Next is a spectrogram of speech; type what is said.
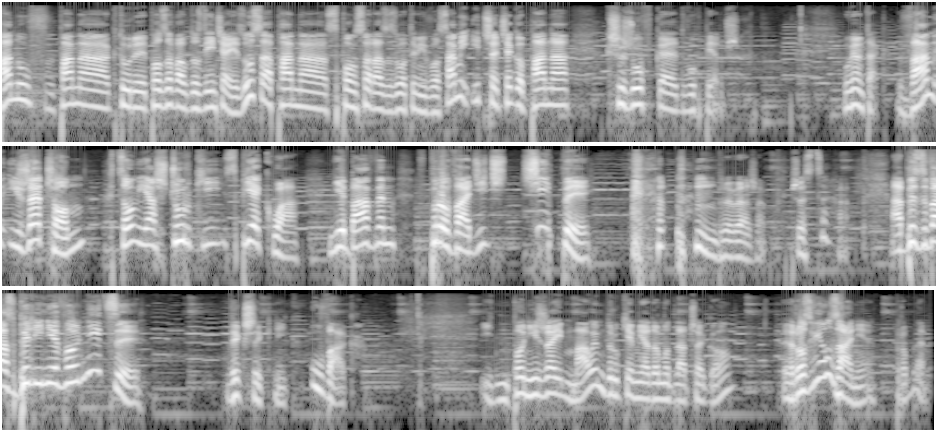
panów, pana, który pozował do zdjęcia Jezusa, pana sponsora ze złotymi włosami i trzeciego pana krzyżówkę dwóch pierwszych. Mówią tak. Wam i rzeczom chcą jaszczurki z piekła niebawem wprowadzić cipy. Przepraszam. Przez cecha. Aby z was byli niewolnicy. Wykrzyknik. Uwaga. I poniżej, małym drukiem, nie wiadomo dlaczego, rozwiązanie problemu.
